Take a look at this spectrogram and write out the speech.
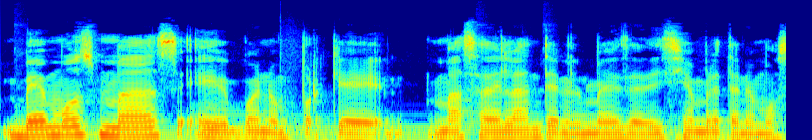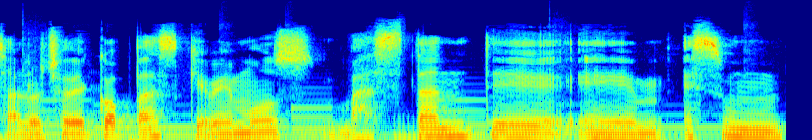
Vemos más, eh, bueno, porque más adelante en el mes de diciembre tenemos al 8 de copas, que vemos bastante, em, es un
